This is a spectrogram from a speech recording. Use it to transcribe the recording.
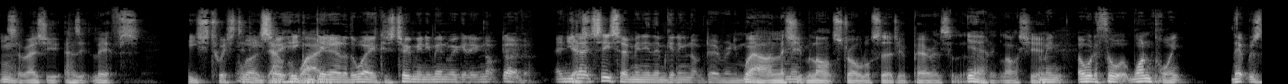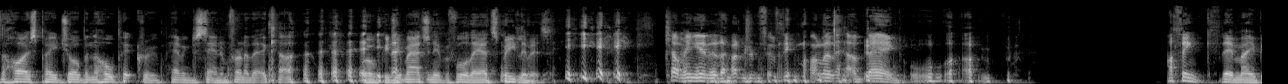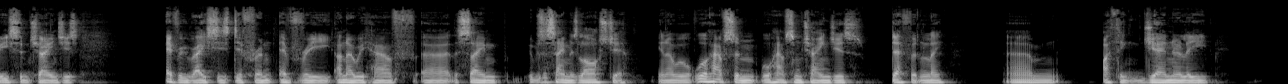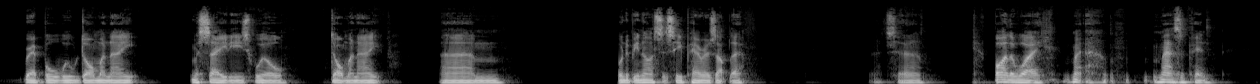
Mm. So as you as it lifts, he's twisted. Well, he's so he can get out of the way because too many men were getting knocked over, and you Yes. don't see so many of them getting knocked over anymore. Well, unless I mean, you're Lance Stroll or Sergio Perez, uh, Yeah. I think last year. I mean, I would have thought at one point that was the highest paid job in the whole pit crew, having to stand in front of that car, well, could you imagine it before they had speed limits? coming in at 150 mile an hour, bang. Whoa. I think there may be some changes. Every race is different. Every I know we have uh, the same. It was the same as last year. You know, we'll, we'll have some we'll have some changes definitely. Um, I think generally Red Bull will dominate. Mercedes will dominate. Um, would it be nice to see Perez up there? But, uh, by the way, Ma- Mazepin,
